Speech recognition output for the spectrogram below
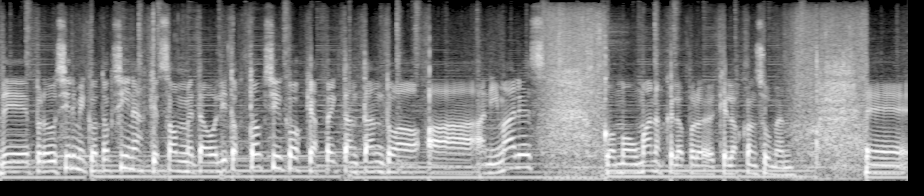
de producir micotoxinas, que son metabolitos tóxicos que afectan tanto a, animales como humanos que los consumen. Eh,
